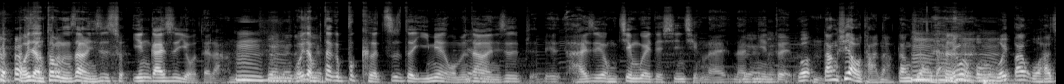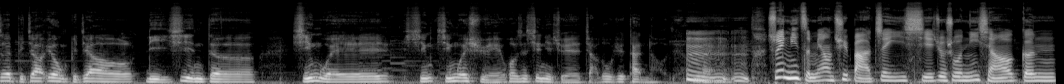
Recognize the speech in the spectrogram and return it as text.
我想通灵少女是说应该是有的啦。嗯，对对。我想那个不可知的一面，我们当然是还是用敬畏的心情来来面对。我当笑谈啊，当笑谈，因为我我一般我还是会比较用比较理性的。行为行行为学或是心理学角度去探讨。嗯嗯嗯。所以你怎么样去把这一些，就是说你想要跟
